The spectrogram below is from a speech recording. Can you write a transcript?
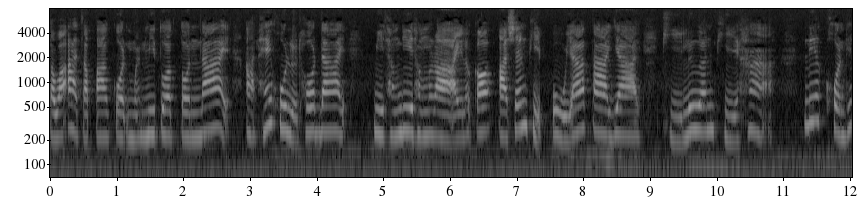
แต่ว่าอาจจะปรากฏเหมือนมีตัวตนได้ อาจให้คุณหรือโทษได้ มีทั้งดีทั้งร้าย แล้วก็อาเช่น ผีปู่ย่าตายาย ผีเลื่อน ผีห่า เรียกคนที่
